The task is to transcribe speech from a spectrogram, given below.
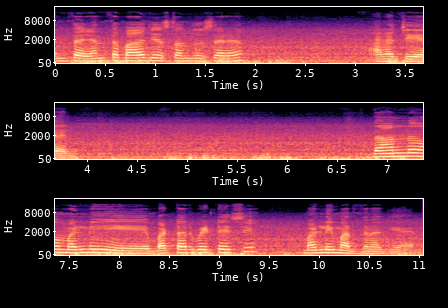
ఎంత ఎంత బాగా చేస్తాం చూసారా? అలా చేయాలి. దానిలో మళ్ళీ బట్టర్ పెట్టేసి మళ్ళీ మర్దన చేయాలి.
